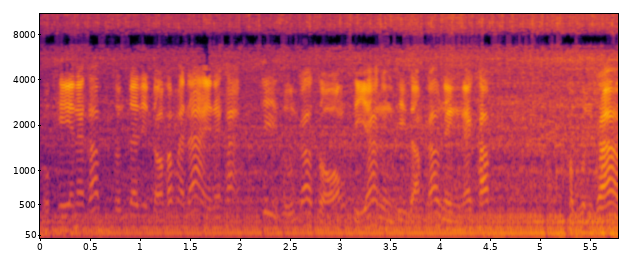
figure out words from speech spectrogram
โอเคนะครับ สนใจติดต่อเข้ามาได้นะครับที่ 092 451 4391 นะครับ ขอบคุณครับ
